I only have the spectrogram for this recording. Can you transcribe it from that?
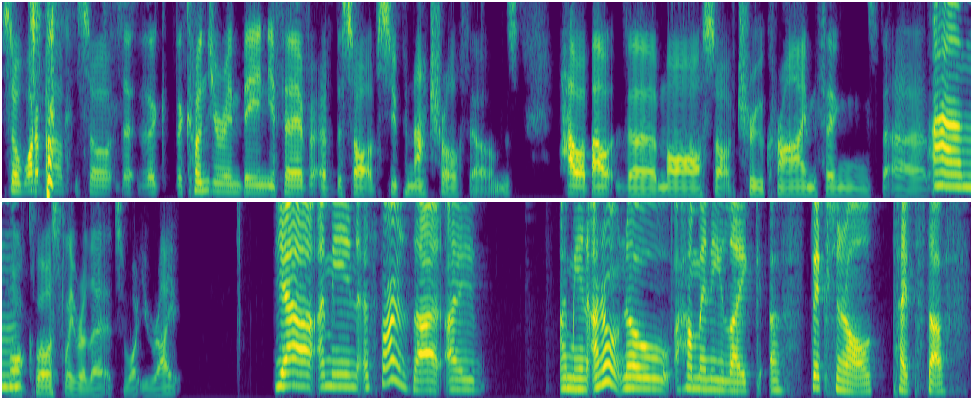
so what about so the, the the Conjuring being your favorite of the sort of supernatural films? How about the more sort of true crime things that are more um closely related to what you write? yeah i mean as far as that i i mean i don't know how many like uh, fictional type stuff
